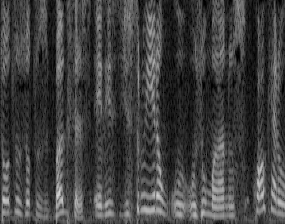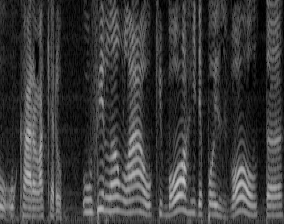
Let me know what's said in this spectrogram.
todos os outros Bugsters, eles destruíram o- os humanos. Qual que era o, o cara lá que era o, o vilão lá, o que morre e depois volta?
